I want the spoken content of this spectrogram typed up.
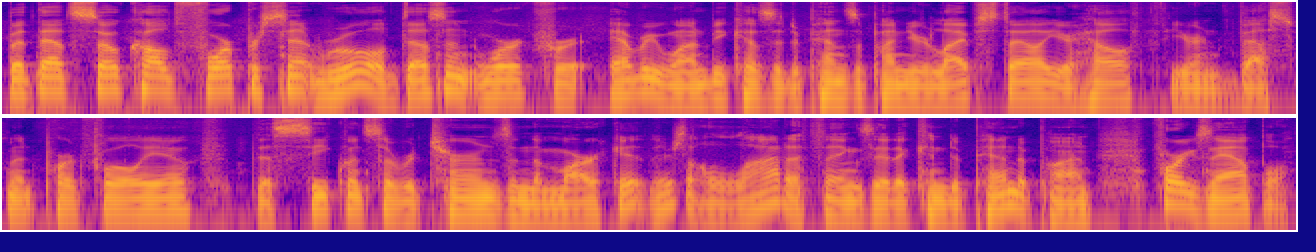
But that so-called four percent rule doesn't work for everyone because it depends upon your lifestyle, your health, your investment portfolio, the sequence of returns in the market. There's a lot of things that it can depend upon. For example,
